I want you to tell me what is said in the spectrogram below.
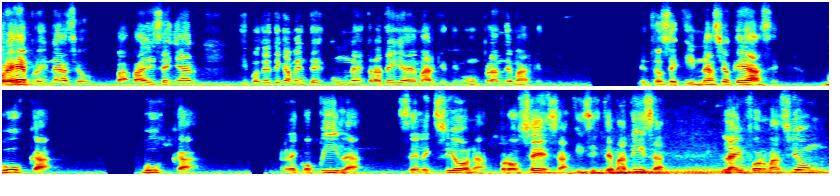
por ejemplo, Ignacio va, a diseñar hipotéticamente una estrategia de marketing, un plan de marketing. Entonces, Ignacio, ¿qué hace? Busca, busca, recopila, selecciona, procesa y sistematiza la información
